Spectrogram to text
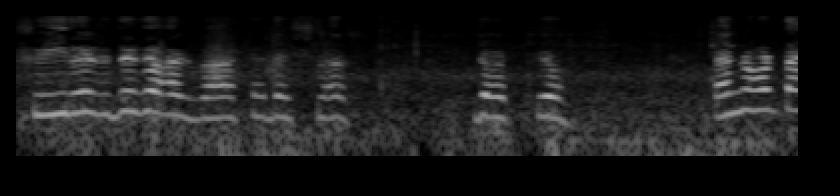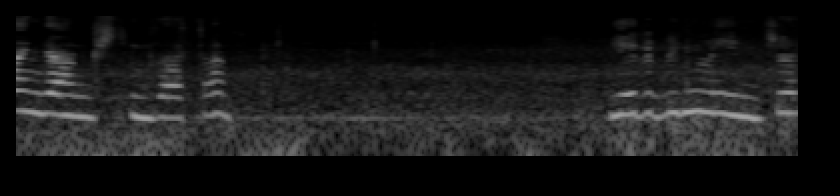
Şu ileride galiba arkadaşlar. Dört yol. Ben oradan gelmiştim zaten. Yeri bilmeyince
